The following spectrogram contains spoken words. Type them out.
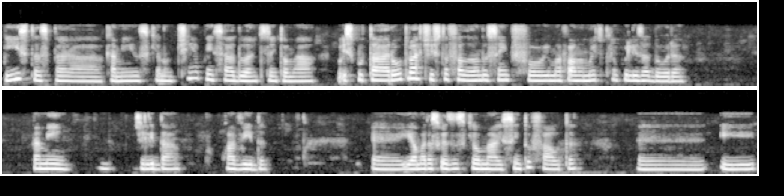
pistas para caminhos que eu não tinha pensado antes em tomar. Escutar outro artista falando sempre foi uma forma muito tranquilizadora para mim de lidar com a vida. É, e é uma das coisas que eu mais sinto falta é, e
